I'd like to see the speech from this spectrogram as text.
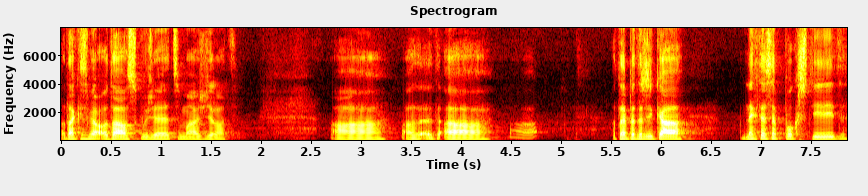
A taky jsem měl otázku, že co máš dělat. A, a, a, a ten Petr říká, nechte se pokřtít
